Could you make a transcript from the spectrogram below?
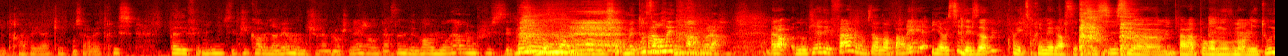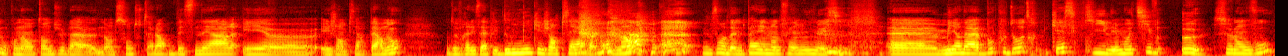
ultra-réac et conservatrices, pas des féministes. Et puis quand bien même on tuerait Blanche-Neige, hein, personne ne va en mourir non plus. C'est Oui, on va- on s'en remettra. On s'en remettra, voilà. Alors, donc il y a des femmes, on vient d'en parler, il y a aussi des hommes qui ont exprimé leur scepticisme euh, par rapport au mouvement MeToo. Donc on a entendu là, dans le son tout à l'heure Besnéard et, euh, et Jean-Pierre Pernaud. On devrait les appeler Dominique et Jean-Pierre, non? Comme ça on donne pas les noms de famille nous aussi. Euh, mais il y en a beaucoup d'autres. Qu'est-ce qui les motive eux, selon vous?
